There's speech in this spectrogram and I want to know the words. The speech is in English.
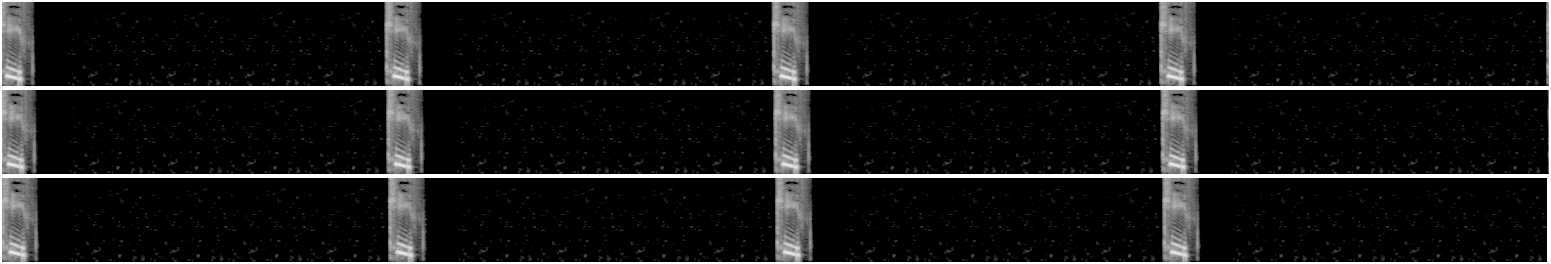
Keith. Keith. Keith. Keith. Keith. Keith Keith. Keith. Keith. Keith. Keith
